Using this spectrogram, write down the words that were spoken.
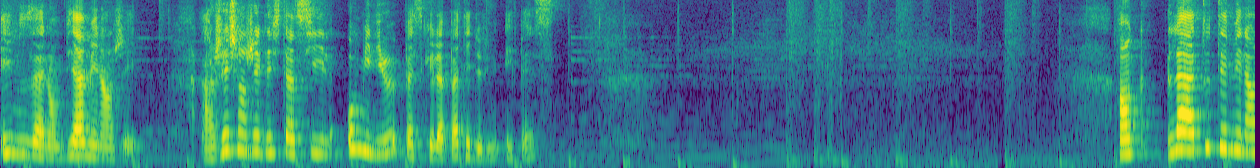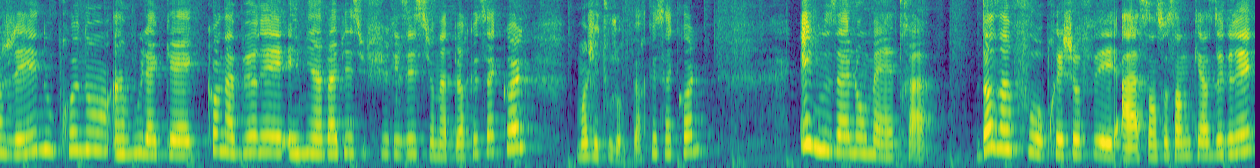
Et nous allons bien mélanger. Alors j'ai changé d'ustensile au milieu parce que la pâte est devenue épaisse. Donc là, tout est mélangé. Nous prenons un moule à cake qu'on a beurré et mis un papier sulfurisé si on a peur que ça colle. Moi, j'ai toujours peur que ça colle. Et nous allons mettre dans un four préchauffé à 175 degrés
